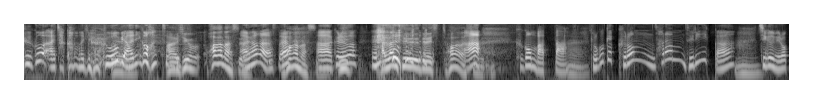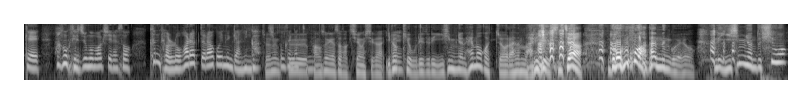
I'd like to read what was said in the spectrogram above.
그거 아 잠깐만요 그 호흡이 네. 아닌 것 같은데 아 지금 화가 났어요. 아, 화가 났어요? 화가 났어요. 아 그래서 이 달란트들의 화가 났습니다. 그건 맞다. 네. 결국에 그런 사람들이니까 음. 지금 이렇게 한국 대중음악씬에서 큰 별로 활약들 하고 있는 게 아닌가 저는 생각 그 듭니다. 방송에서 박지영 씨가 네. 이렇게 우리 둘이 20년 해먹었죠라는 말이 진짜 너무 와닿는 거예요. 근데 20년도 쉬워?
